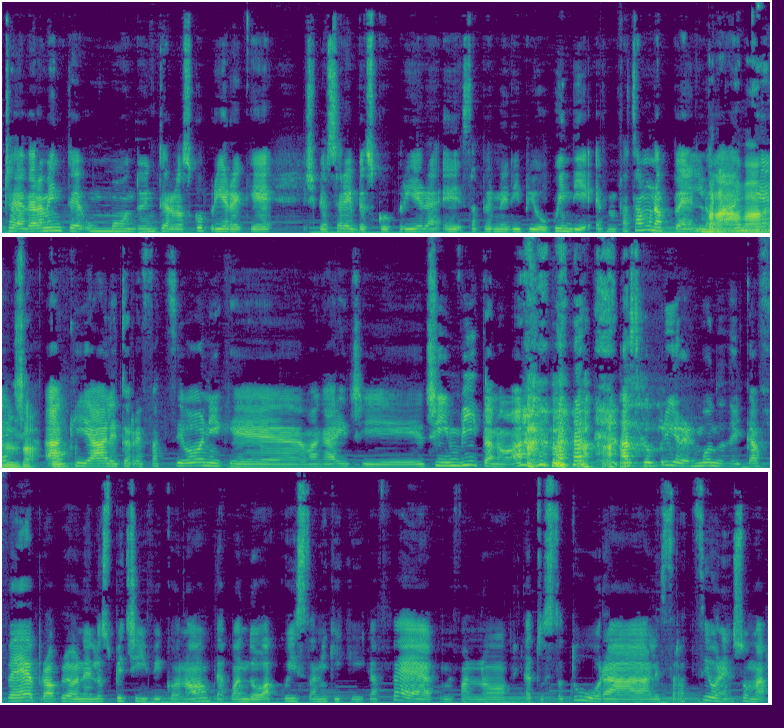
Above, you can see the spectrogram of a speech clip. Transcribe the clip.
c'è veramente un mondo intero da scoprire che ci piacerebbe scoprire e saperne di più. Quindi eh, facciamo un appello Brava, esatto. a chi ha le torrefazioni che magari ci, ci invitano a, a, scoprire il mondo del caffè proprio nello specifico, no? Da quando acquistano i chicchi di caffè, come fanno la tostatura, l'estrazione, insomma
